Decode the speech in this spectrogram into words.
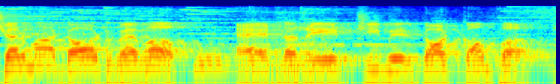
Sharma dot Vaibhav at the rate Gmail dot com पर।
